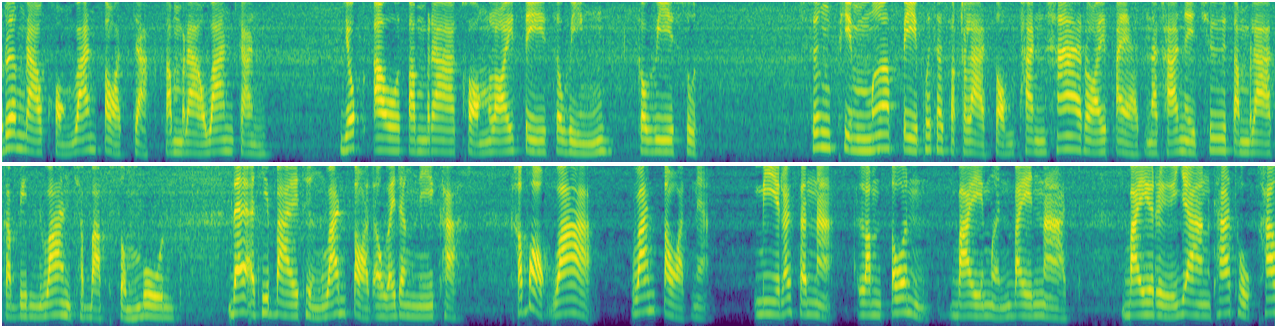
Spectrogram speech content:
เรื่องราวของว่านตอดจากตำราว่านกัน ยกเอาตำราของร้อยตีสวิง กวีสุด ซึ่งพิมพ์เมื่อปีพุทธศักราช 2508 นะคะ ในชื่อตำรากระบินว่านฉบับสมบูรณ์ ได้อธิบายถึงว่านตอดเอาไว้ดังนี้ค่ะ เขาบอกว่าว่านตอดเนี่ยมีลักษณะลำต้นใบเหมือนใบหนาด ใบหรือยางถ้าถูกเข้า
